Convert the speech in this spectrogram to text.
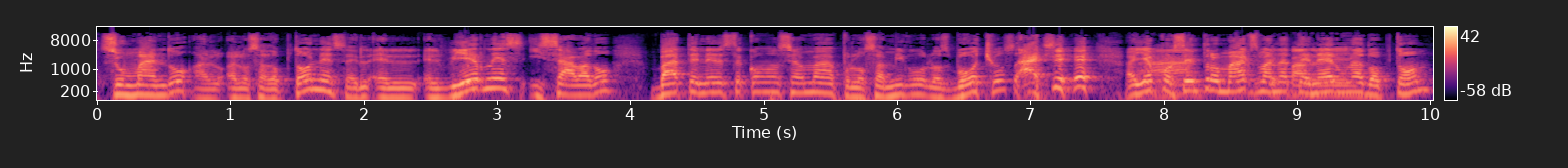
sumando a, lo- a los adoptones. El, el, el viernes y sábado va a tener este, ¿cómo se llama? Por los amigos, los bochos. Ay, sí. Allá por Ah, Centro Max van a tener un adoptón.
